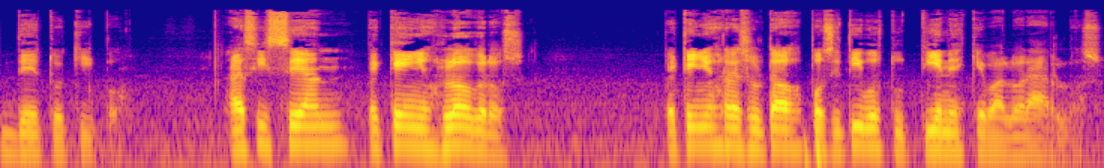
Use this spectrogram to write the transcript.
de tu equipo. Así sean pequeños logros, pequeños resultados positivos, tú tienes que valorarlos.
